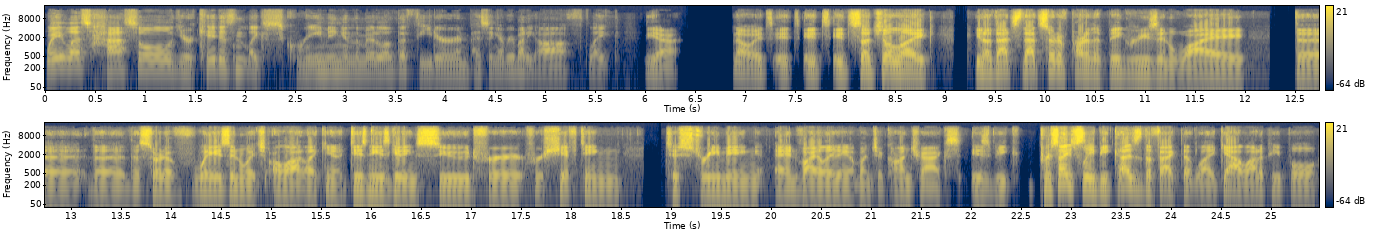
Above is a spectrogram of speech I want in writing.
way less hassle. Your kid isn't like screaming in the middle of the theater and pissing everybody off. Like Yeah. No, it's it's it's it's such a like you know, that's that's sort of part of the big reason why the the the sort of ways in which a lot like you know Disney is getting sued for for shifting to streaming and violating a bunch of contracts is be precisely because the fact that like yeah a lot of people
